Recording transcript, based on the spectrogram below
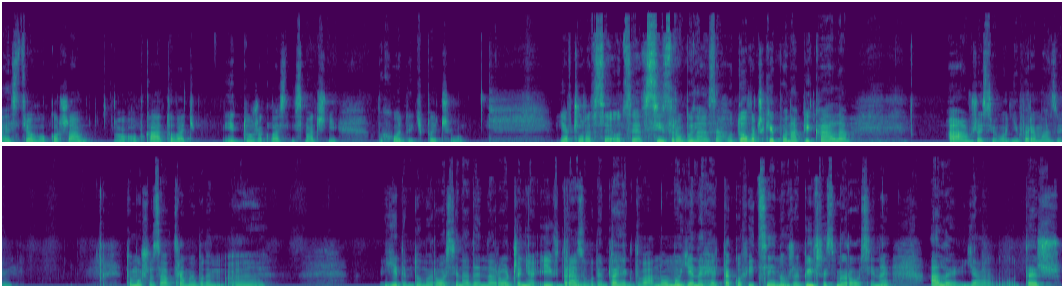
е, з цього коржа обкатувати. І дуже класні, смачні виходить печиво. Я вчора все оце всі зробила заготовочки, понапікала, а вже сьогодні перемазую. Тому що завтра ми будемо. Їдемо до Миросі на день народження і відразу будемо так, як два. Ну, моє не геть так офіційно, вже більшість Миросіне, але я теж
